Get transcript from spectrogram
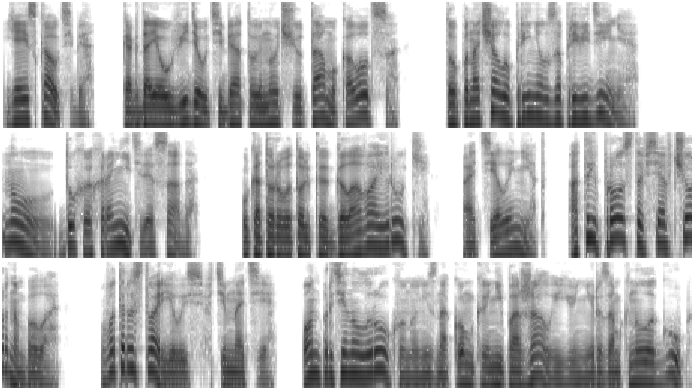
Я искал тебя. Когда я увидел тебя той ночью там, у колодца, то поначалу принял за привидение. Ну, духа-хранителя сада, у которого только голова и руки, а тела нет. А ты просто вся в черном была. Вот и растворилась в темноте. Он протянул руку, но незнакомка не пожала ее, не разомкнула губ,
